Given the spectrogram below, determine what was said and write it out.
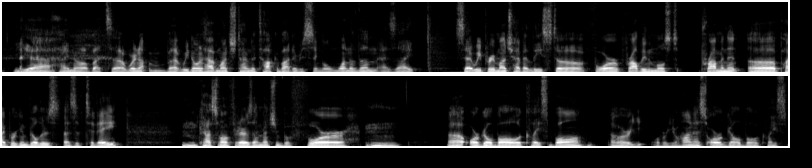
yeah, I know, but uh, we're not. But we don't have much time to talk about every single one of them. As I said, we pretty much have at least uh, four, probably the most prominent uh, pipe organ builders as of today. Casavant Frères, as I mentioned before, uh, Orgelbau Klais Ball, or or Johannes Orgelbau Klais,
